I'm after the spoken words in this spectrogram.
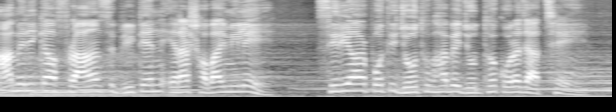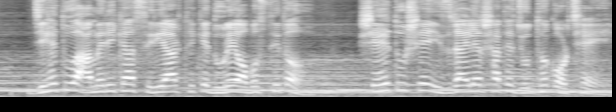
আমেরিকা, ফ্রান্স, ব্রিটেন এরা সবাই মিলে সিরিয়ার প্রতি যৌথভাবে যুদ্ধ করে যাচ্ছে। যেহেতু আমেরিকা সিরিয়ার থেকে দূরে অবস্থিত, সেহেতু সে ইসরায়েলের সাথে যুদ্ধ করছে।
